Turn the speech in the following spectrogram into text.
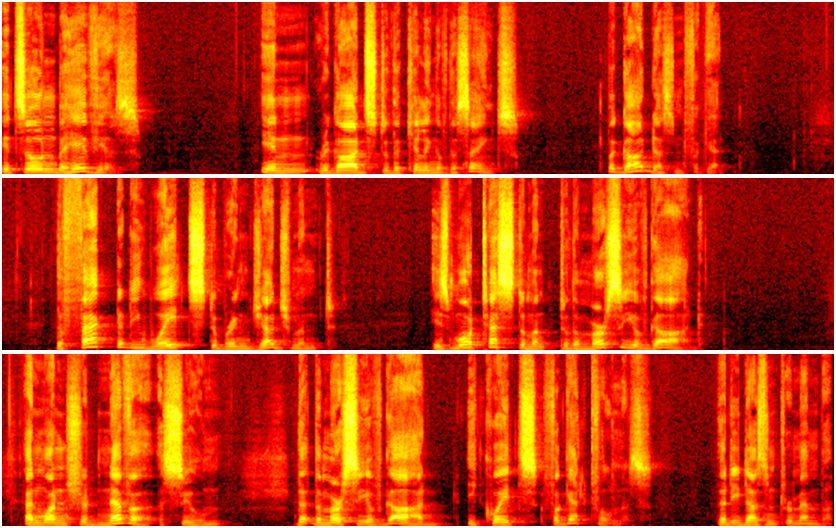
its own behaviors in regards to the killing of the saints, but God doesn't forget. The fact that he waits to bring judgment is more testament to the mercy of God. And one should never assume that the mercy of God equates forgetfulness, that he doesn't remember.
